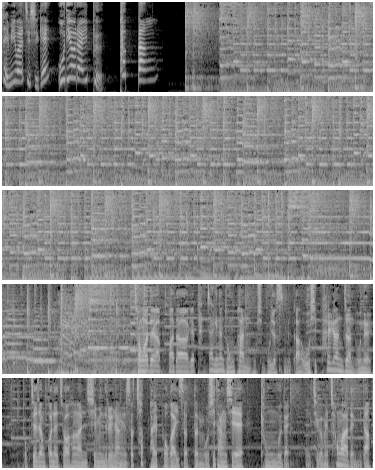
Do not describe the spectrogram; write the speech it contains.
재미와 지식의 오디오 라이프 팝빵 청와대 앞바닥에 반짝이는 동판 혹시 보셨습니까? 58년 전 오늘 독재 정권에 저항한 시민들을 향해서 첫 발포가 있었던 곳이 당시의 경무대, 네, 지금의 청와대입니다.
